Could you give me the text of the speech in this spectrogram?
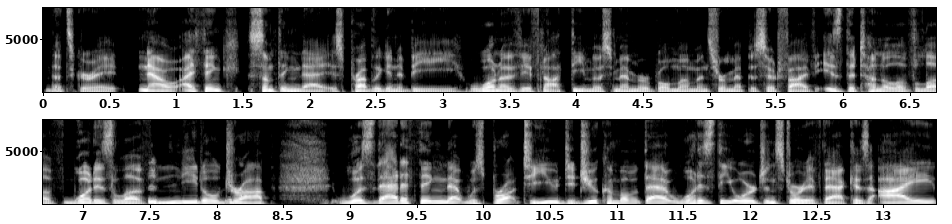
That's great. Now, I think something that is probably going to be one of, if not the most memorable moments from episode five is the Tunnel of Love. What is love? Needle drop. Was that a thing that was brought to you? Did you come up with that? What is the origin story of that? Because I,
